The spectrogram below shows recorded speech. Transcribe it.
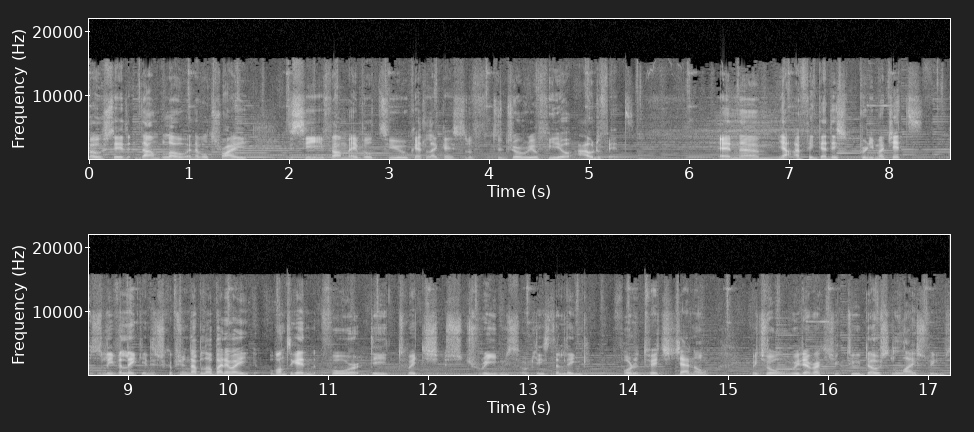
post it down below and I will try to see if I'm able to get like a sort of tutorial video out of it. And um, yeah, I think that is pretty much it. Also leave a link in the description down below, by the way, once again, for the Twitch streams, or at least the link for the Twitch channel. Which will redirect you to those live streams.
